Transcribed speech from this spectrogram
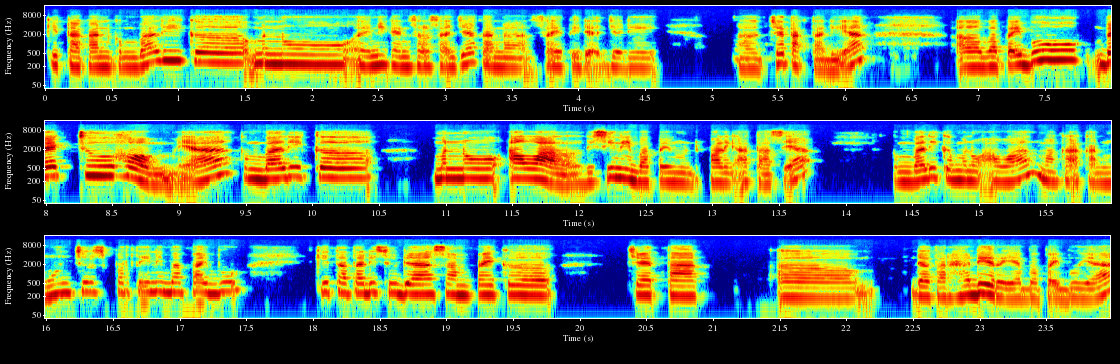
Kita akan kembali ke menu eh, ini cancel saja karena saya tidak jadi cetak tadi ya. Bapak Ibu back to home ya, kembali ke menu awal di sini Bapak Ibu paling atas ya. Kembali ke menu awal maka akan muncul seperti ini Bapak Ibu. Kita tadi sudah sampai ke cetak daftar hadir ya Bapak Ibu ya.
